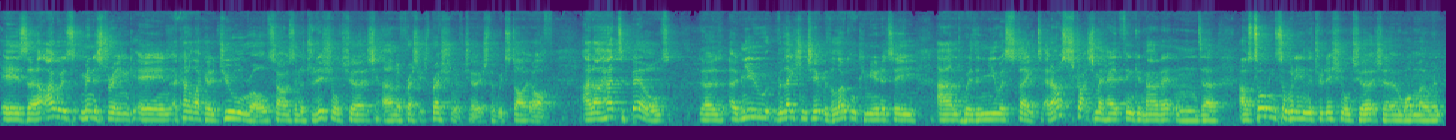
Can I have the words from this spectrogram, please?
is uh, I was ministering in a kind of like a dual role. So I was in a traditional church and a fresh expression of church that we'd started off, and I had to build a new relationship with the local community and with a new estate. And I was scratching my head thinking about it, and uh, I was talking to somebody in the traditional church at one moment,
